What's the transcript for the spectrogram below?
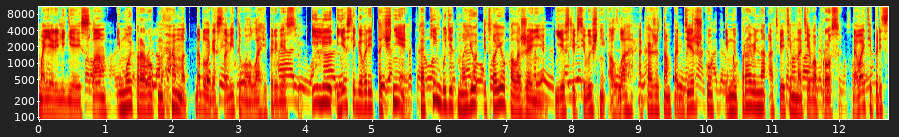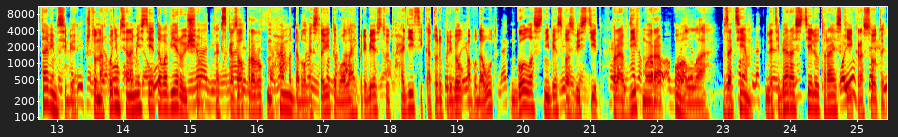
моя религия Ислам, и мой пророк Мухаммад, да благословит его Аллах и приветствует». Или, если говорить точнее, каким будет мое и твое положение, если Всевышний Аллах окажет нам поддержку, и мы правильно ответим на те вопросы. Давайте представим себе, что находимся на месте этого верующего. Как сказал пророк Мухаммад, да благословит его Аллах и приветствует, в хадисе, который привел Абу Дауд, «Голос с небес возвестит, правдив мой раб, о Аллах». Затем, для тебя расстелют райские красоты.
